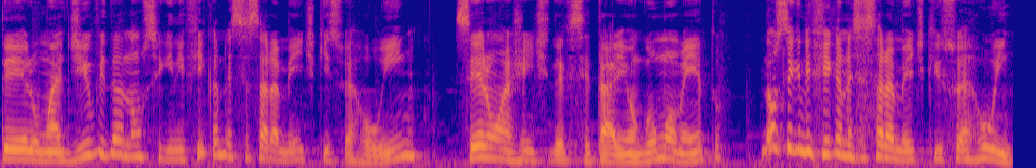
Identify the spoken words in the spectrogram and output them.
Ter uma dívida não significa necessariamente que isso é ruim. Ser um agente deficitário em algum momento não significa necessariamente que isso é ruim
